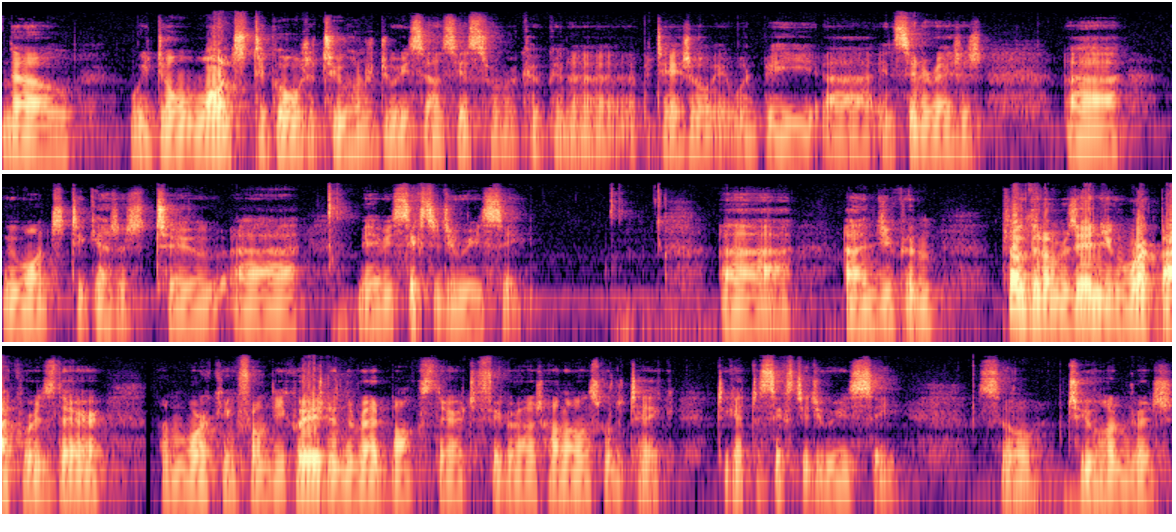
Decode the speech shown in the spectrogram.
now we don't want to go to 200 degrees Celsius when we're cooking a, a potato. It would be uh, incinerated. Uh, we want to get it to uh, maybe 60 degrees C. Uh, and you can plug the numbers in, you can work backwards there. I'm working from the equation in the red box there to figure out how long it's going to take to get to 60 degrees C. So 200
